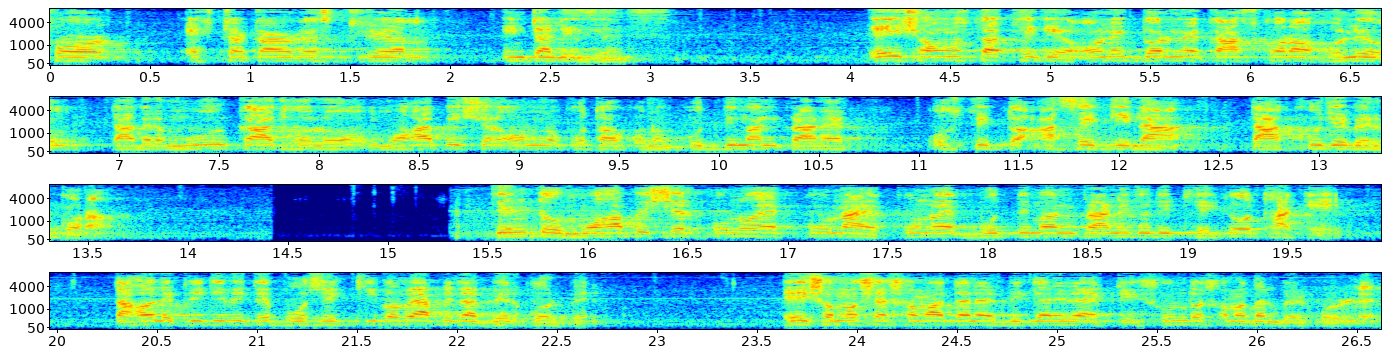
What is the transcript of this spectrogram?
ফর এক্সট্রাটারেস্ট্রিয়াল ইন্টেলিজেন্স এই সংস্থা থেকে অনেক ধরনের কাজ করা হলেও তাদের মূল কাজ হলো মহাবিশ্বের অন্য কোথাও কোনো বুদ্ধিমান প্রাণের অস্তিত্ব আছে কি না তা খুঁজে বের করা। কিন্তু মহাবিশ্বের কোনো এক কোনায় কোনো এক বুদ্ধিমান প্রাণী যদি থেকেও থাকে তাহলে পৃথিবীতে বসে কীভাবে আপনি তা বের করবেন? এই সমস্যার সমাধানের বিজ্ঞানীরা একটি সুন্দর সমাধান বের করলেন।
